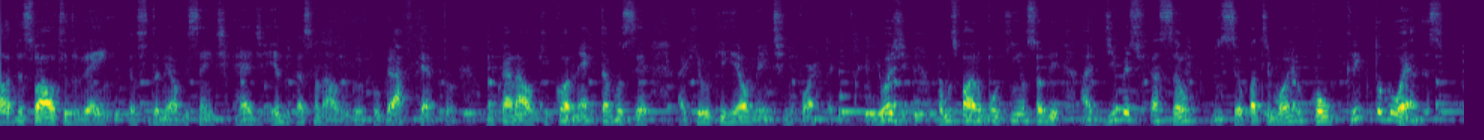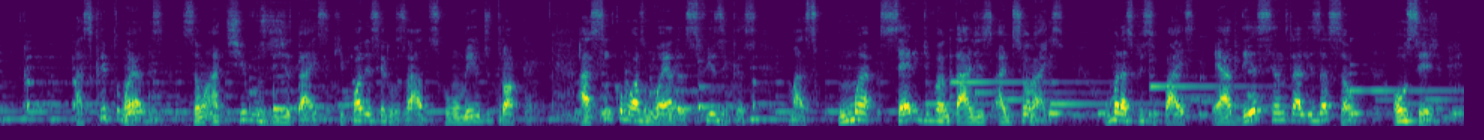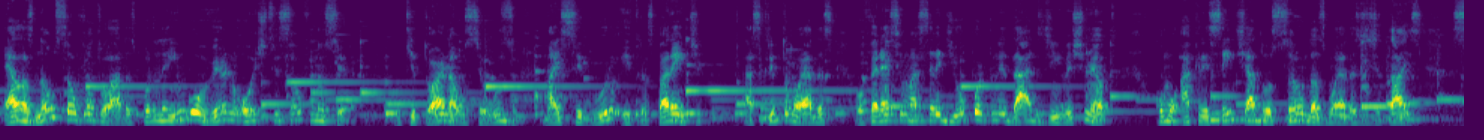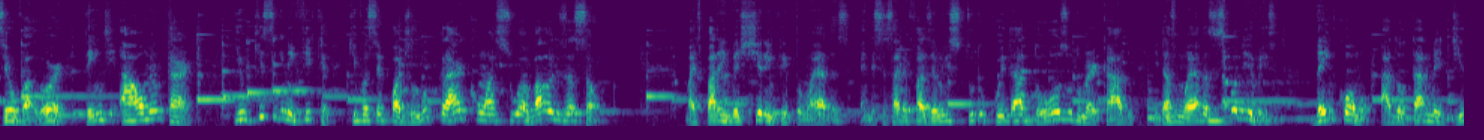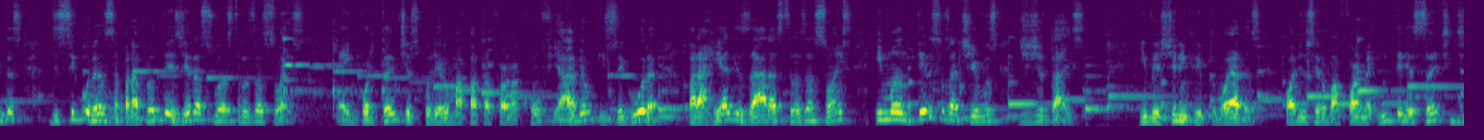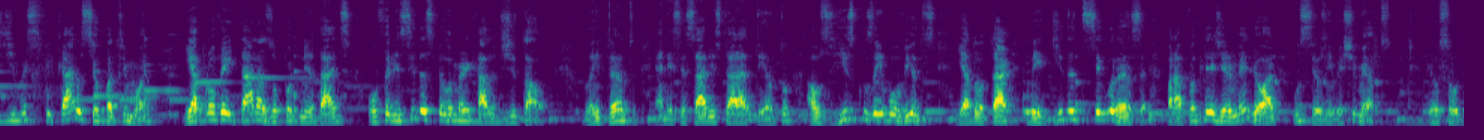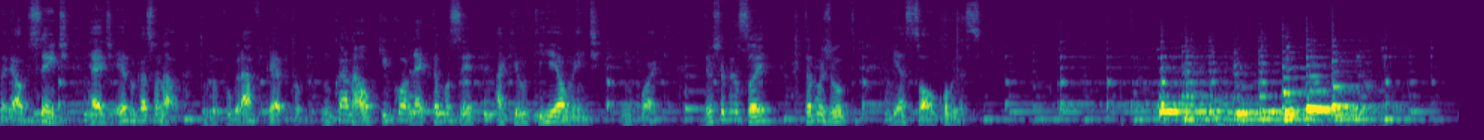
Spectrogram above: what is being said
Fala pessoal, tudo bem? Eu sou Daniel Vicente, Head Educacional do grupo Graph Capital, um canal que conecta você aquilo que realmente importa. E hoje vamos falar um pouquinho sobre a diversificação do seu patrimônio com criptomoedas. As criptomoedas são ativos digitais que podem ser usados como meio de troca, assim como as moedas físicas, mas uma série de vantagens adicionais. Uma das principais é a descentralização, ou seja, elas não são controladas por nenhum governo ou instituição financeira, o que torna o seu uso mais seguro e transparente. As criptomoedas oferecem uma série de oportunidades de investimento, como a crescente adoção das moedas digitais, seu valor tende a aumentar. E o que significa que você pode lucrar com a sua valorização. Mas para investir em criptomoedas, é necessário fazer um estudo cuidadoso do mercado e das moedas disponíveis, bem como adotar medidas de segurança para proteger as suas transações. É importante escolher uma plataforma confiável e segura para realizar as transações e manter seus ativos digitais. Investir em criptomoedas pode ser uma forma interessante de diversificar o seu patrimônio e aproveitar as oportunidades oferecidas pelo mercado digital. No entanto, é necessário estar atento aos riscos envolvidos e adotar medidas de segurança para proteger melhor os seus investimentos. Eu sou Daniel Vicente, Head Educacional do Grupo Grafo Capital, um canal que conecta você aquilo que realmente importa. Deus te abençoe, tamo junto e é só o começo.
